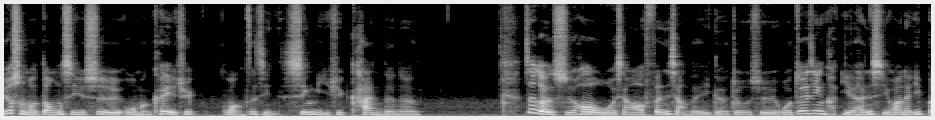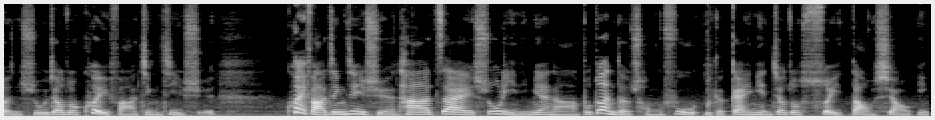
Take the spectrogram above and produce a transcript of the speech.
有什么东西是我们可以去往自己心里去看的呢？这个时候，我想要分享的一个，就是我最近也很喜欢的一本书，叫做《匮乏经济学》。匮乏经济学，它在书里里面啊，不断的重复一个概念，叫做隧道效应。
